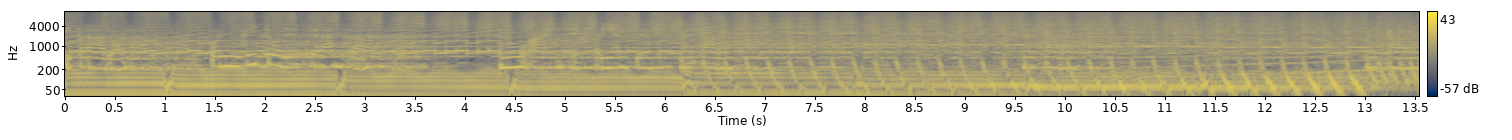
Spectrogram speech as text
y parado, con un grito de esperanza, no hay experiencias mercados. Mercados. Mercados.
